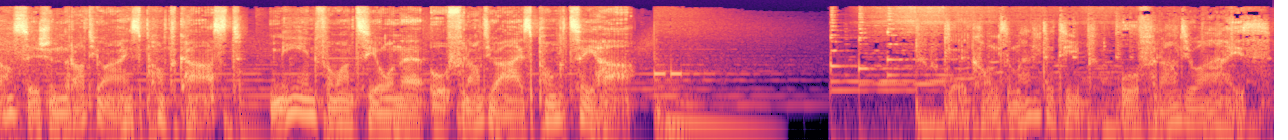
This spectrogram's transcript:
Das ist ein Radio 1 Podcast. Mehr Informationen auf radio1.ch. Der Konsumententipp auf Radio 1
